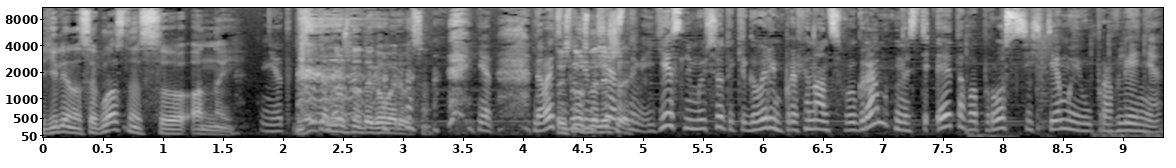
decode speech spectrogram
Елена, согласна с Анной? Нет. Действительно нужно договариваться? Нет. Давайте будем честными. Лишать? Если мы все-таки говорим про финансовую грамотность, это вопрос системы и управления.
